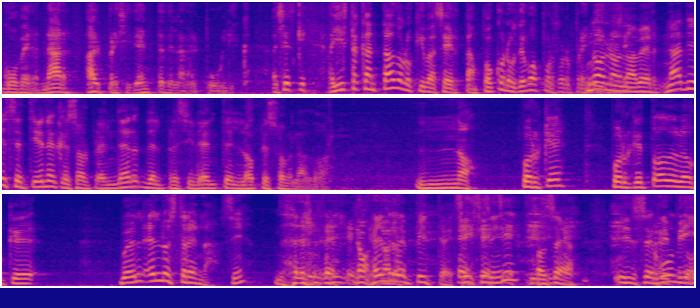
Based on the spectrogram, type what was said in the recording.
gobernar al presidente de la República. Así es que ahí está cantado lo que iba a hacer, tampoco nos demos por sorprendidos. No, no, no, a ver, nadie se tiene que sorprender del presidente López Obrador. No. ¿Por qué? Porque todo lo que... él, él lo estrena, ¿sí? no, él repite. Sí, sí, sí, O sea, y segundo,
